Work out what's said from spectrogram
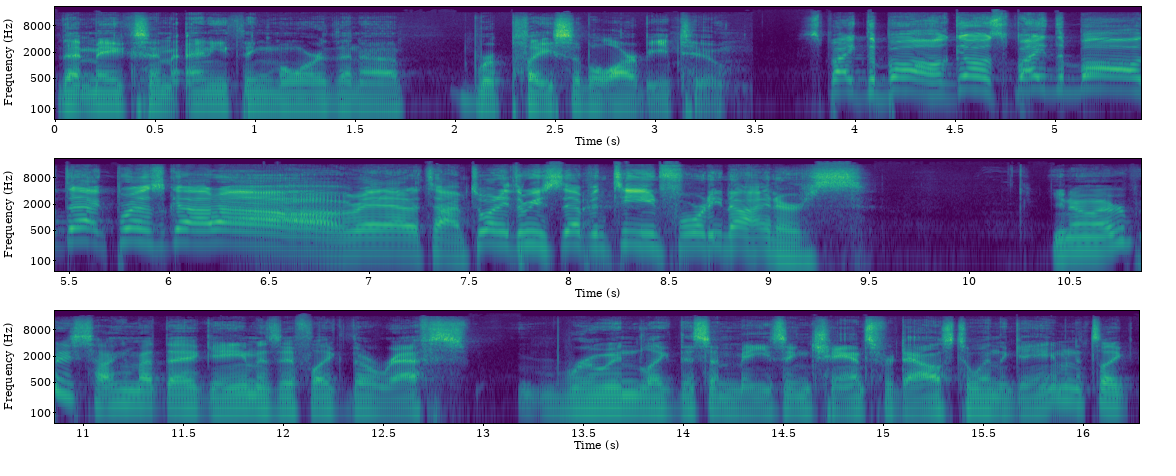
that makes him anything more than a replaceable RB2. Spike the ball. Go spike the ball. Dak Prescott. Oh, ran out of time. 23 17, 49ers. You know, everybody's talking about that game as if like the refs ruined like this amazing chance for Dallas to win the game. And it's like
